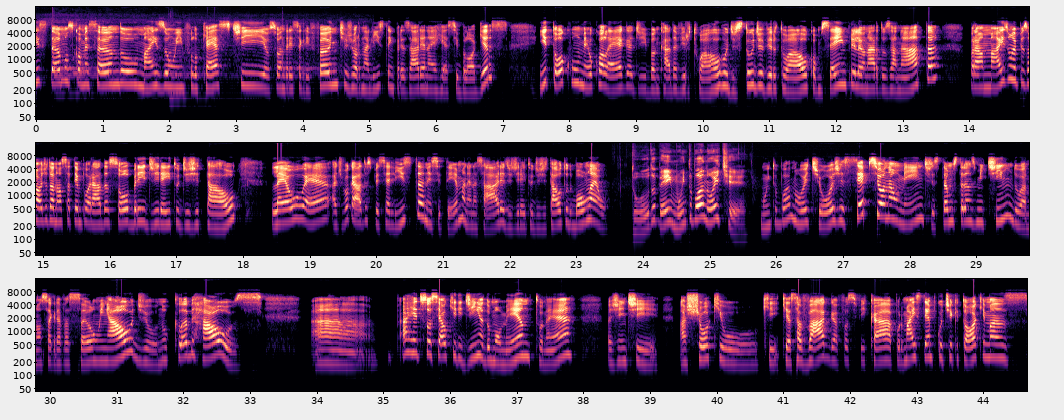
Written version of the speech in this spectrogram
Estamos começando mais um InfluCast. Eu sou Andressa Grifante, jornalista empresária na RS Bloggers, e tô com o meu colega de bancada virtual, de estúdio virtual, como sempre, Leonardo Zanata, para mais um episódio da nossa temporada sobre direito digital. Léo é advogado, especialista nesse tema, né, nessa área de direito digital. Tudo bom, Léo? Tudo bem, muito boa noite. Muito boa noite. Hoje, excepcionalmente, estamos transmitindo a nossa gravação em áudio no Clubhouse, a, a rede social queridinha do momento, né? A gente achou que, o, que, que essa vaga fosse ficar por mais tempo com o TikTok, mas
